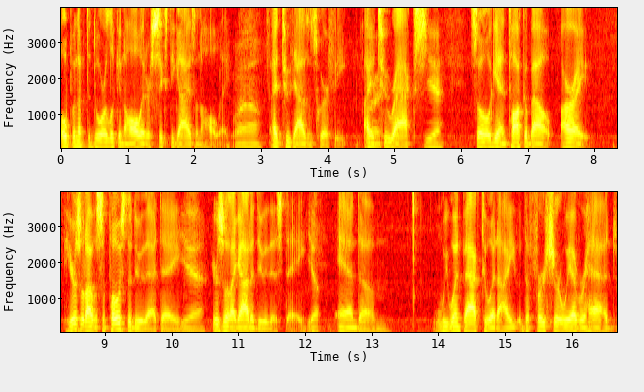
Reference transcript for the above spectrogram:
Open up the door, look in the hallway. There's 60 guys in the hallway. Wow. I had 2,000 square feet. I had two racks. Yeah. So again, talk about all right. Here's what I was supposed to do that day. Yeah. Here's what I got to do this day Yep. and um, we went back to it. I the first shirt we ever had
